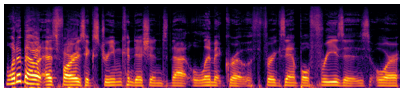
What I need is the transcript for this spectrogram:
What about as far as extreme conditions that limit growth? For example, freezes or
